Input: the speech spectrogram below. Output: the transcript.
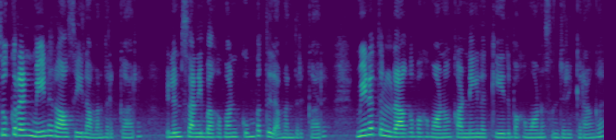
சுக்கரன் மீன ராசியில் அமர்ந்திருக்காரு. மேலும் சனி பகவான் கும்பத்தில் அமர்ந்திருக்காரு. மீனத்தில் ராக பகவானும் கண்ணியில் கேது பகவானும் சஞ்சரிக்கிறாங்க.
